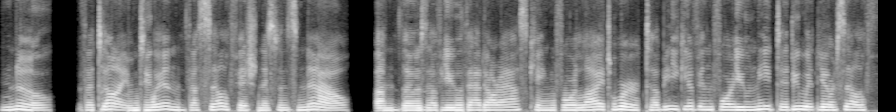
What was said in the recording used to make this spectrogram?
No, the time to end the selfishness is now, and those of you that are asking for light work to be given for you need to do it yourself,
